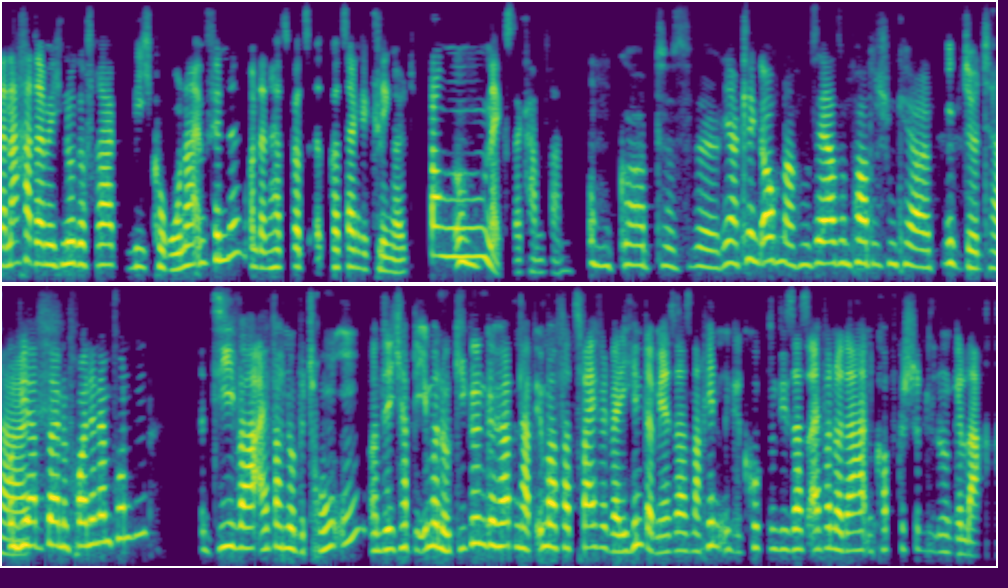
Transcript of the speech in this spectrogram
Danach hat er mich nur gefragt, wie ich Corona empfinde und dann hat es Gott, Gott sei Dank geklingelt. Dong, nächster kam dran. Um Gottes Willen. Ja, klingt auch nach einem sehr sympathischen Kerl. Total. Und wie hat es deine Freundin empfunden? Die war einfach nur betrunken und ich habe die immer nur giggeln gehört und habe immer verzweifelt, weil die hinter mir saß, nach hinten geguckt und die saß einfach nur da, hat den Kopf geschüttelt und gelacht.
